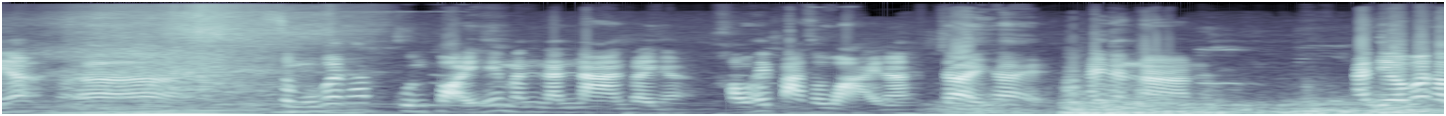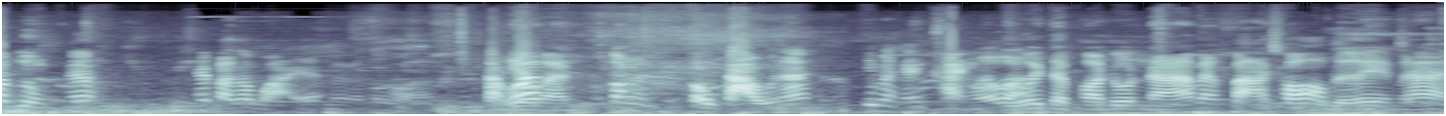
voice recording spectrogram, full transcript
เนี้ยอ่าสมมุติว่าถ้าคุณปล่อยให้มันนานๆไปเนี่ยเขาให้ปลาสวายนะใช่ใช่ให้นานๆอะอันเดียวป่ะครับลุงเนอะให้ปลาสวายอะแต่ว่าต้องเก่าๆนะ ที่มันแข็งๆแล้วอะโอ้ยแต่พอโดนน้ำแม่งปลาชอบเลยมันใช่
